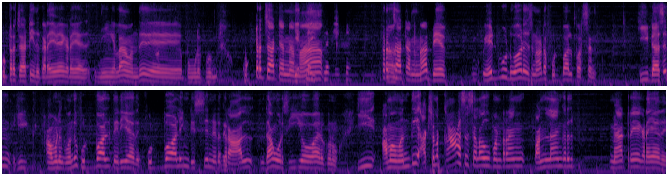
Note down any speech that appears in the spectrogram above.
குற்றச்சாட்டு இது கிடையவே கிடையாது. நீங்கெல்லாம் வந்து இப்ப உங்களுக்கு குற்றச்சாட்டு என்னன்னா குற்றச்சாட்டு என்னன்னா they Ed Woodward is not a football person he doesn't he அவனுக்கு வந்து ஃபுட்பால் தெரியாது. ஃபுட்பாலிங் டிசிஷன் எடுக்கிற ஆள் தான் ஒரு சிஇஓவா இருக்கணும். ஈ அவன் வந்து ஆக்சுவலா காசு செலவு பண்றாங்க பண்ணலாங்கிறது மேட்டரே கிடையாது.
